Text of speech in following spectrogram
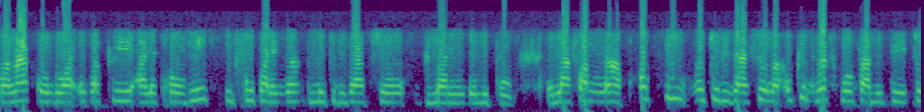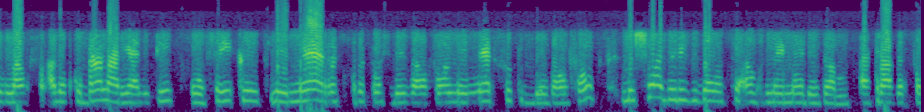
malade qu'on doit évacuer à l'étranger, il faut par exemple l'utilisation du mari de l'époux. La femme n'a aucune autorisation, n'a aucune responsabilité sur l'enfant, alors que dans la réalité, on sait que les mères restent proches des enfants, les mères s'occupent des enfants. Le choix de résidence, c'est entre les mains des hommes à travers ce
